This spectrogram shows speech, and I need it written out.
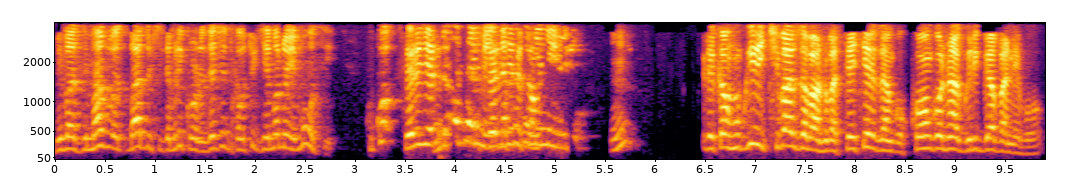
bibaza impamvu badushyize muri colonization tukaba tukirimo n'uyu munsi. Kuko reka nkubwire ikibazo abantu batekereza ngo kongo ntabwo iri gavanebo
